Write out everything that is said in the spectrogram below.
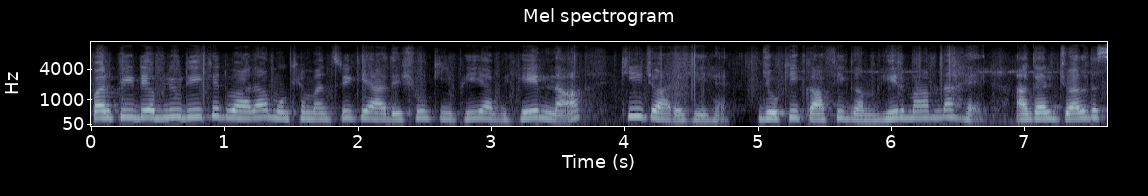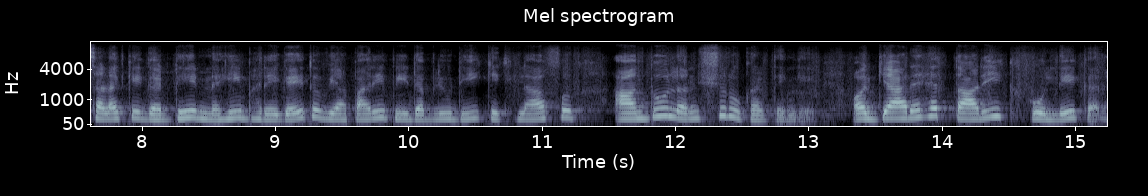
पर पीडब्ल्यूडी के द्वारा मुख्यमंत्री के आदेशों की भी अवहेलना की जा रही है, जो कि काफ़ी गंभीर मामला है। अगर जल्द सड़क के गड्ढे नहीं भरे गए तो व्यापारी पीडब्ल्यूडी के खिलाफ आंदोलन शुरू कर देंगे। और 11 तारीख को लेकर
